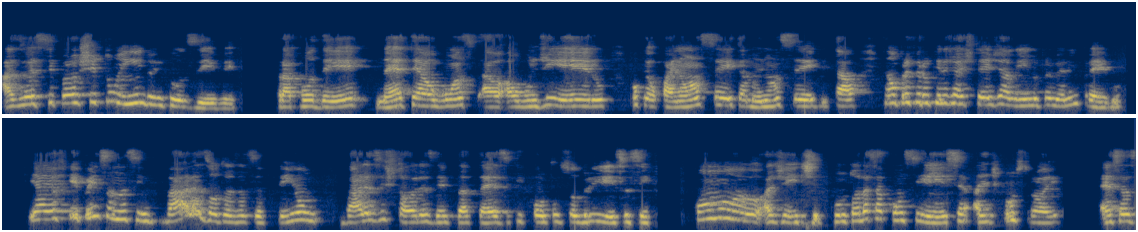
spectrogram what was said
às vezes se prostituindo, inclusive, para poder né, ter algumas, algum dinheiro, porque o pai não aceita, a mãe não aceita e tal. Então, eu prefiro que ele já esteja ali no primeiro emprego. E aí eu fiquei pensando assim, várias outras, assim, tenho várias histórias dentro da tese que contam sobre isso, assim, como a gente, com toda essa consciência, a gente constrói essas,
